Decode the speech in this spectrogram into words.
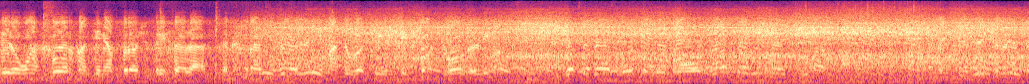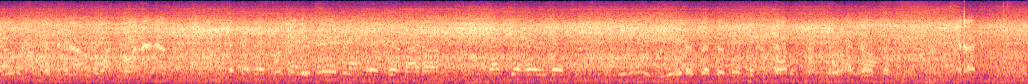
014, continue approach 3 Salas. Lima to go to 6.1, over Lima. Gracias.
